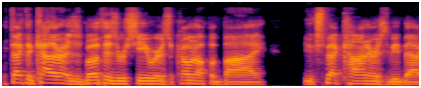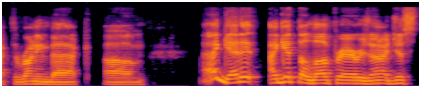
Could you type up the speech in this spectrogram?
the fact that Kyler has both his receivers are coming off a bye, you expect Connors to be back, the running back. Um, I get it. I get the love for Arizona. I just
